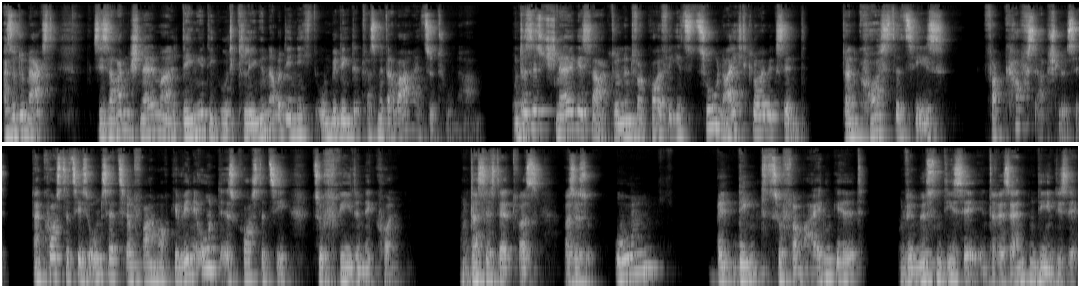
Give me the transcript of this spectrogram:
Also du merkst, sie sagen schnell mal Dinge, die gut klingen, aber die nicht unbedingt etwas mit der Wahrheit zu tun haben. Und das ist schnell gesagt. Und wenn Verkäufer jetzt zu leichtgläubig sind, dann kostet sie es Verkaufsabschlüsse. Dann kostet sie es Umsätze und vor allem auch Gewinne und es kostet sie zufriedene Kunden. Und das ist etwas, was es unbedingt zu vermeiden gilt. Und wir müssen diese Interessenten, die in diese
